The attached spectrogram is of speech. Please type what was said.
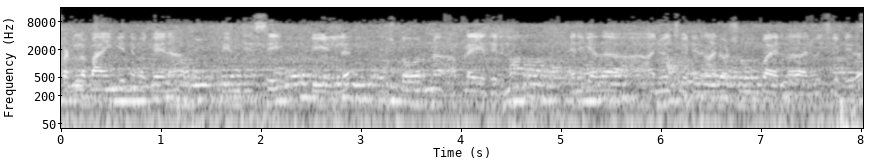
ഫെഡറൽ ബാങ്കിന്റെ മുഖേന പി എം ജി സി കീഴിൽ സ്റ്റോറിന് അപ്ലൈ ചെയ്തിരുന്നു. എനിക്കത് അനുവദിച്ച് കിട്ടിയത് നാല് വർഷം മുമ്പായിരുന്നു അത് അനുവദിച്ച് കിട്ടിയത്.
